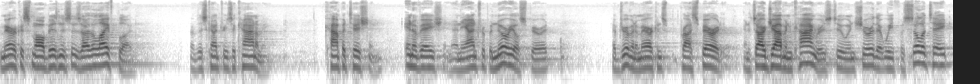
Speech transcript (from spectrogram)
America's small businesses are the lifeblood of this country's economy. Competition, innovation, and the entrepreneurial spirit have driven American prosperity. And it is our job in Congress to ensure that we facilitate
